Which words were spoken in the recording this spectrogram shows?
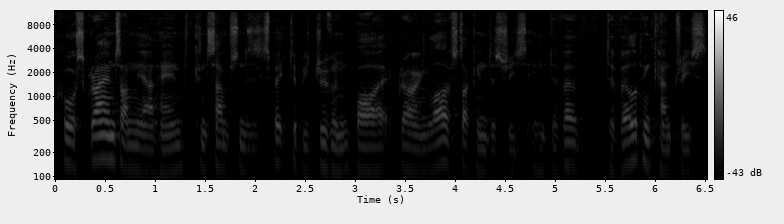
Coarse grains, on the other hand, consumption is expected to be driven by growing livestock industries in devel developing countries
